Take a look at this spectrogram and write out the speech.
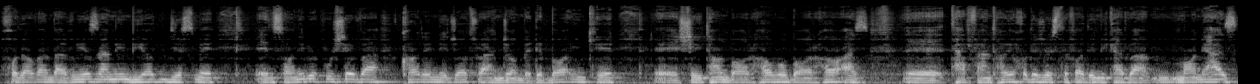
خداوند بر روی زمین بیاد جسم انسانی بپوشه و کار نجات رو انجام بده. با اینکه شیطان بارها و بارها از ترفندهای خودش استفاده می‌کرد و مانع از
